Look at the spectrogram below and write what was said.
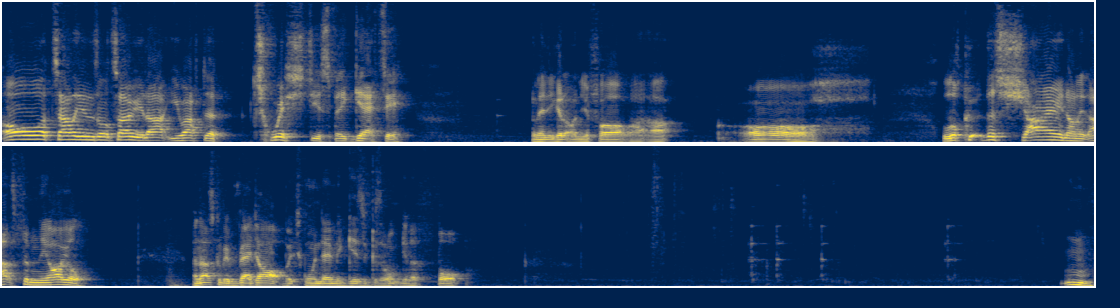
Oh, Italians will tell you that. You have to twist your spaghetti. And then you get it on your fork like that. Oh, look at the shine on it. That's from the oil. And that's going to be red hot, but it's going down my gizzard because I don't give a fuck. Mmm.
